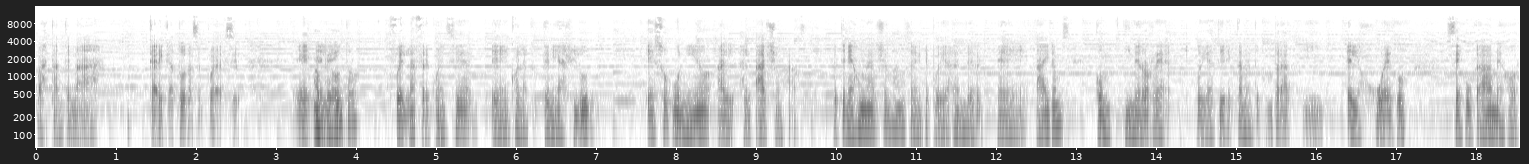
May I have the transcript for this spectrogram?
bastante más caricatura se puede decir. Eh, el otro fue la frecuencia eh, con la que tenías loot, eso unido al, Action House. Que tenías un Action House en el que podías vender eh, items con dinero real podías directamente comprar y el juego se jugaba mejor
